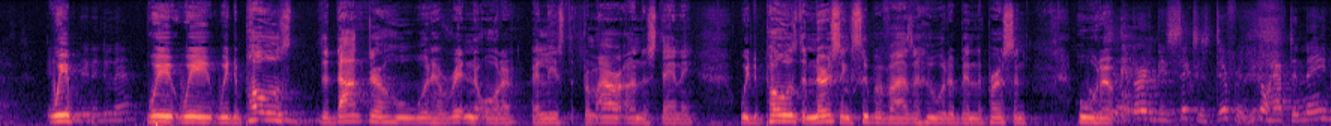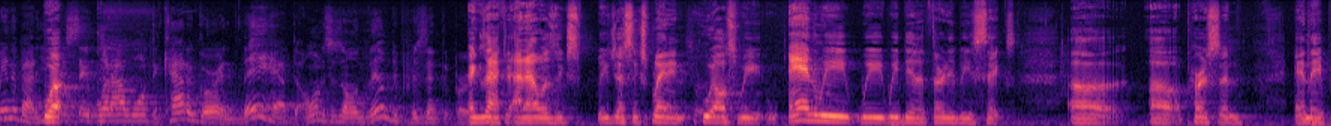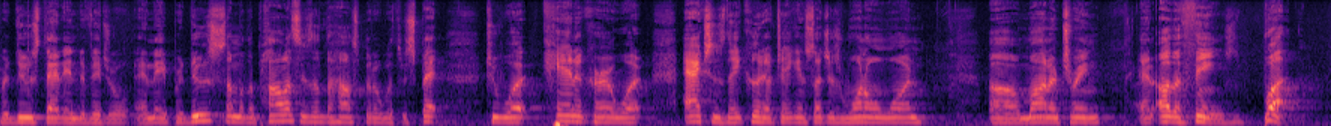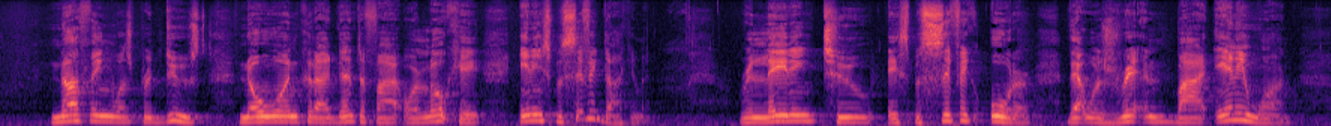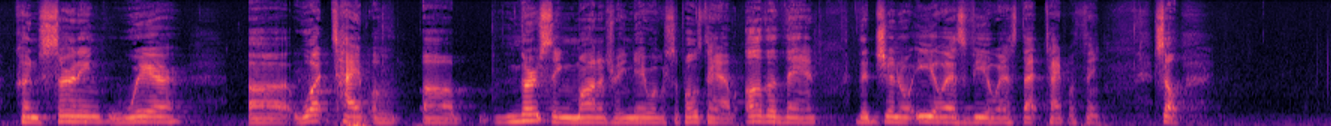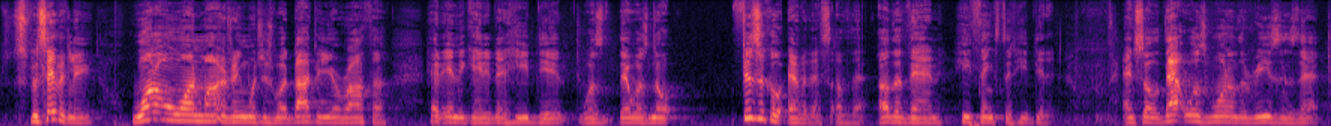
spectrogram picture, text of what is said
We- didn't do that? we, we, we deposed the doctor who would have written the order, at least from our understanding. We deposed the nursing supervisor who would have been the person who would have, Thirty B six is different, you don't have to name anybody, you Well- just say what I want the category, and they have, the onus is on them to present the person. exactly, and I was ex- just explaining who else we, and we, we, we did a thirty B six, uh, uh, person, and they produced that individual, and they produced some of the policies of the hospital with respect to what can occur, what actions they could have taken, such as one-on-one, uh, monitoring and other things. But nothing was produced. No one could identify or locate any specific document relating to a specific order that was written by anyone concerning where, uh, what type of uh, nursing monitoring they were supposed to have other than the general EOS, VOS, that type of thing. So specifically, one-on-one monitoring, which is what Dr. Uratha had indicated that he did, was there was no physical evidence of that, other than he thinks that he did it. And so that was one of the reasons that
